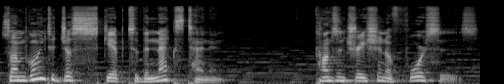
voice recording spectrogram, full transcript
So I'm going to just skip to the next tenet concentration of forces.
